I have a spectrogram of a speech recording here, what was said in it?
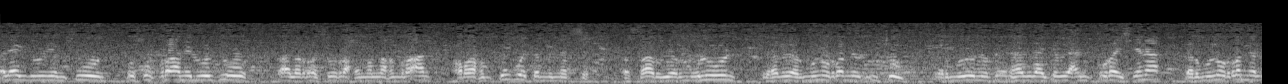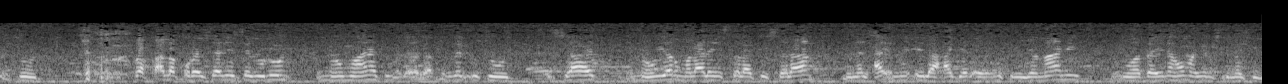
ولا يقدرون يمشون وصفران الوجوه. قال الرسول رحم الله امرأ أراهم قوة من نفسه. فصاروا يرملون. يرملون رمي الأسود. يرملون بين هذه الجميع عند قريش هنا. يرملون رمي الأسود. فقال قريش أليس يقولون إنه معاناتهم مثل الأسود. الشاهد إنه يرمل عليه الصلاة والسلام من الحي إلى حجر الركن اليماني وبينهما يمشي مشي.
